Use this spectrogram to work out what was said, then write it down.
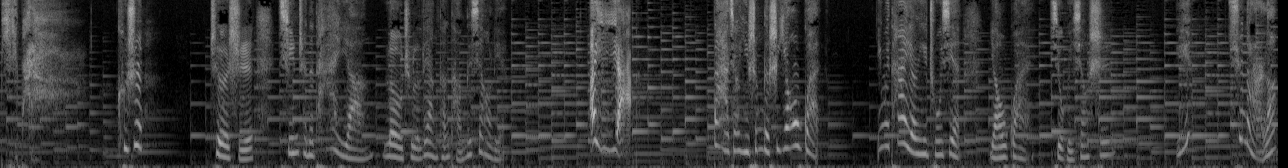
噼里啪啦”，可是，这时清晨的太阳露出了亮堂堂的笑脸。哎呀！大叫一声的是妖怪，因为太阳一出现，妖怪就会消失。咦，去哪儿了？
